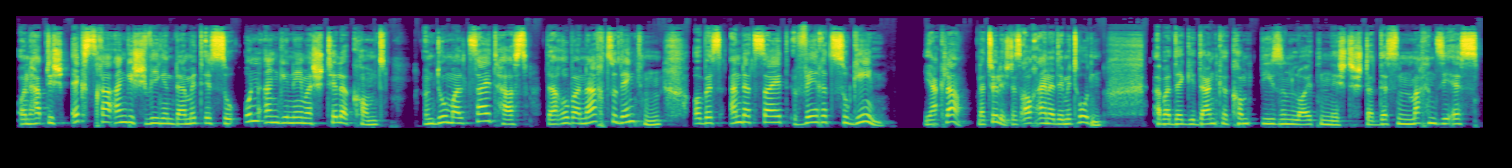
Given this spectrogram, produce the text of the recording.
und hab dich extra angeschwiegen, damit es so unangenehmer Stille kommt und du mal Zeit hast, darüber nachzudenken, ob es an der Zeit wäre zu gehen. Ja klar, natürlich, das ist auch eine der Methoden. Aber der Gedanke kommt diesen Leuten nicht. Stattdessen machen sie es,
